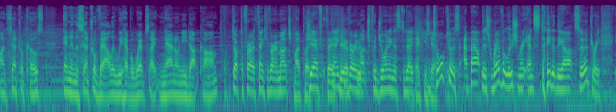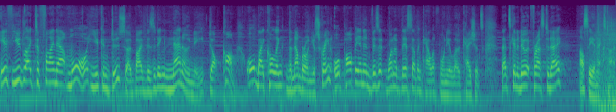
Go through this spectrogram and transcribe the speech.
on Central Coast, and in the Central Valley. We have a website, nanoknee.com. Dr. Farrow, thank you very much. My pleasure. Jeff, thank, Thank you. you. very much for joining us today Thank you, to Jeff. talk to us about this revolutionary and state-of-the-art surgery. If you'd like to find out more, you can do so by visiting nanoknee.com or by calling the number on your screen or pop in and visit one of their Southern California locations. That's going to do it for us today. I'll see you next time.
